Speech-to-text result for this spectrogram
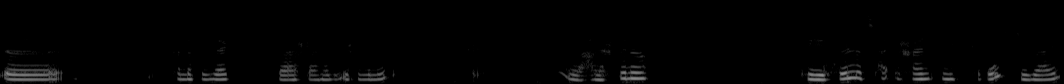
Äh, das kann dafür weg. Feuerstein habe ich eh schon genug. Oh, eine Spinne. Okay, die Höhle scheint ziemlich groß zu sein.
